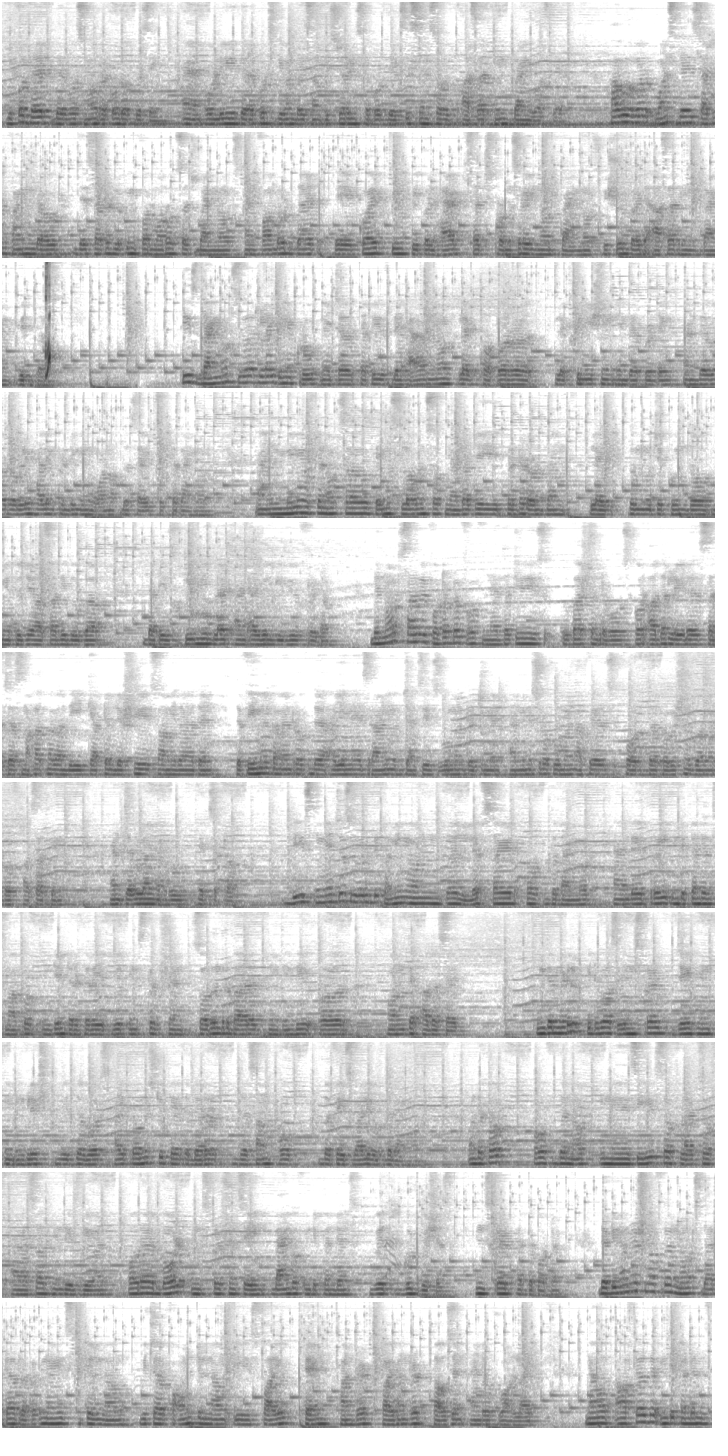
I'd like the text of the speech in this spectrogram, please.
Before that, there was no record of the same, and only the records given by some historians about the existence of Azad Hind Bank was there. However, once they started finding out, they started looking for more of such banknotes and found out that a quite few people had such promissory note banknotes issued by the Azad Hind Bank with them. These banknotes were like in a crude nature, that is, they have not like proper uh, like finishing in their printing and they were only having printing in one of the sides of the banknote and many of the notes have famous slogans of Netaji printed on them like Tum mujhe khoon do, main tujhe azadi दूंगा that is give me blood and I will give you freedom. The notes have a photograph of Netaji Subhash Chandra Bose or other leaders such as Mahatma Gandhi, Captain Lakshmi Swaminathan, the female commander of the INA's Rani of Jhansi's Women Regiment and Minister of Women Affairs for the Provisional Government of Hind and Jawaharlal Nehru, etc. These images will be coming on the left side of the banknote and a pre-independence mark of Indian territory with inscription Swatantra Bharat in Hindi or on the other side. In the middle, it was inscribed Jai Hind in English with the words I promise to pay the bearer the sum of the face value of the banknote. On the top of the note, in a series of flags of Azad Hind is given, or a bold inscription saying Bank of Independence with good wishes, inscribed at the bottom. The denomination of the notes that are recognized till now, which are found till now, is 5, 10, 100, 500, 1000, and of 1 lakh. Now, after the independence,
